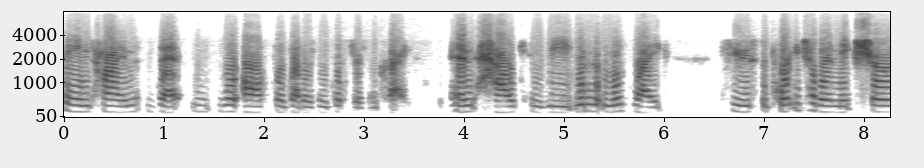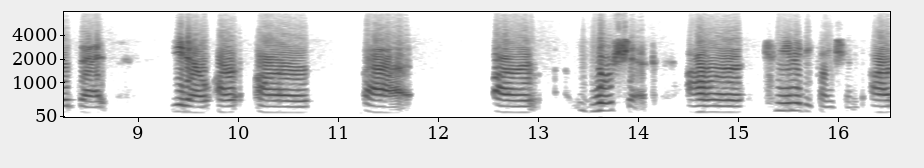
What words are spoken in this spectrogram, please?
same time that we're also brothers and sisters in Christ. And how can we, what does it look like to support each other and make sure that, you know, our, our, uh, our worship, our community functions, our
